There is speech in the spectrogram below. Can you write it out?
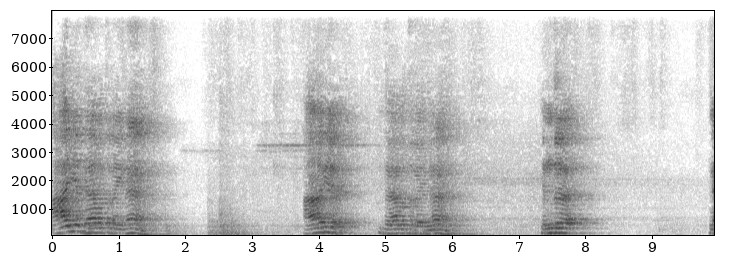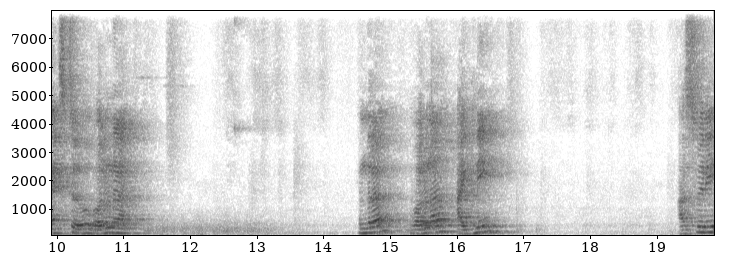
ఆర్య దేవతలైన ఆర్య దేవతలైన ఇంద్ర నెక్స్ట్ వరుణ. ఇంద్ర వరుణ అగ్ని అశ్విని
